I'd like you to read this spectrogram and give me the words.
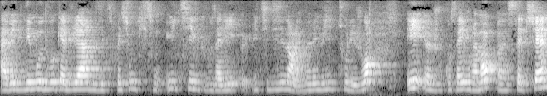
avec des mots de vocabulaire, des expressions qui sont utiles, que vous allez euh, utiliser dans la vraie vie tous les jours. Et euh, je vous conseille vraiment cette chaîne.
